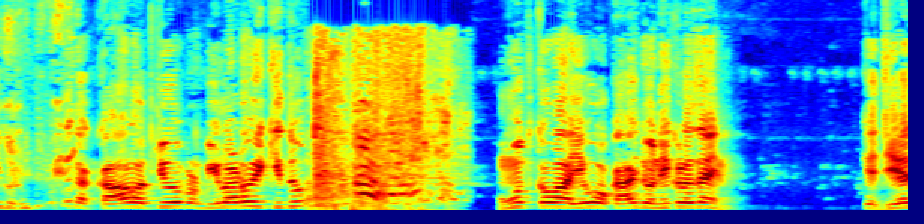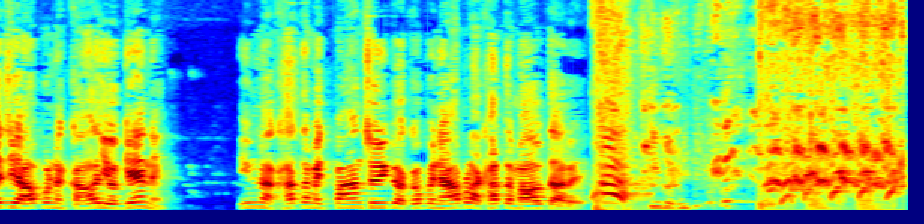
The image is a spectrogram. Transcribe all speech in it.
એટલે કાળો જ કીધો, પણ બિલાડો કીધો. હું જ કવા એવો કાયદો નીકળે જાય ને, કે જે જે આપણને કાળિયો કહે ને એમના ખાતામાં જ પાંચસો રૂપિયા કપાઈને આપણા ખાતામાં આવતા રહે.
